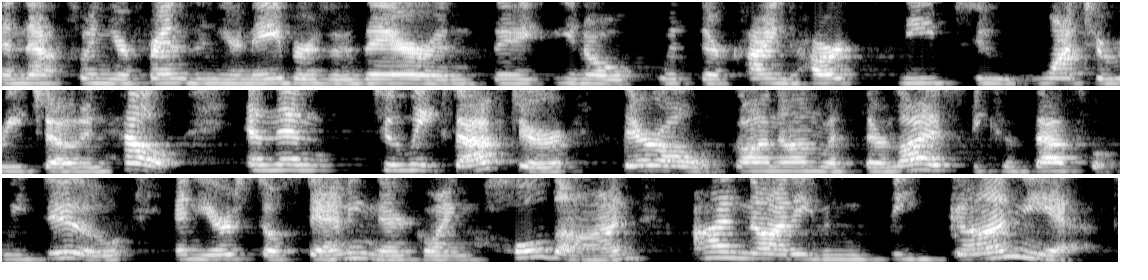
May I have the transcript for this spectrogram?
and that's when your friends and your neighbors are there, and they, you know, with their kind hearts, need to want to reach out and help. And then two weeks after, they're all gone on with their lives because that's what we do. And you're still standing there going, hold on, I'm not even begun yet.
